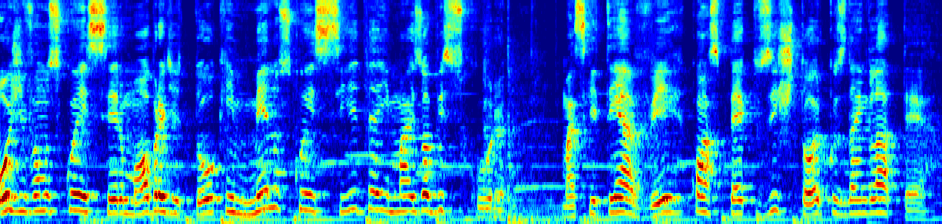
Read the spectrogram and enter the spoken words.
Hoje vamos conhecer uma obra de Tolkien menos conhecida e mais obscura, mas que tem a ver com aspectos históricos da Inglaterra.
